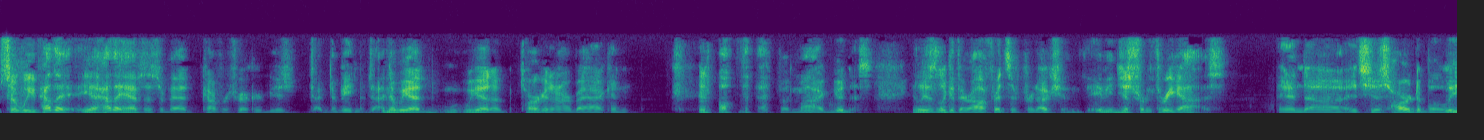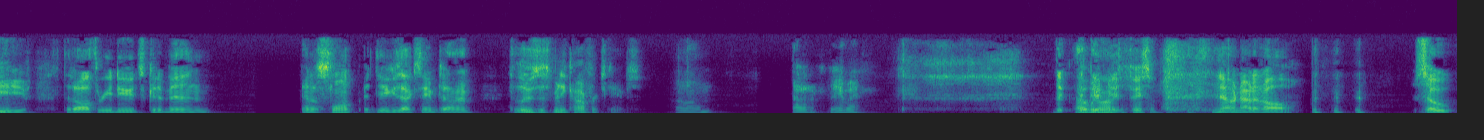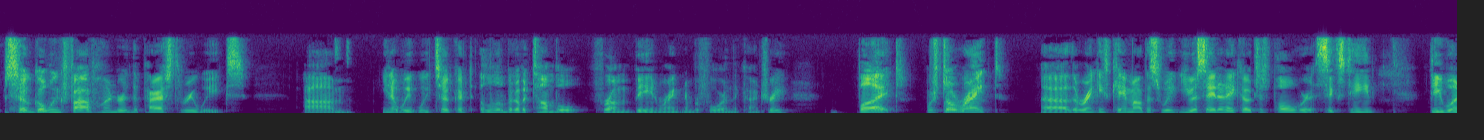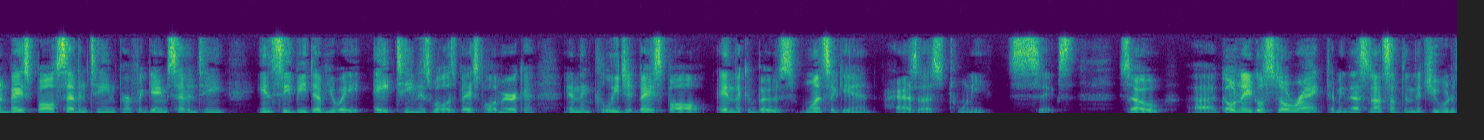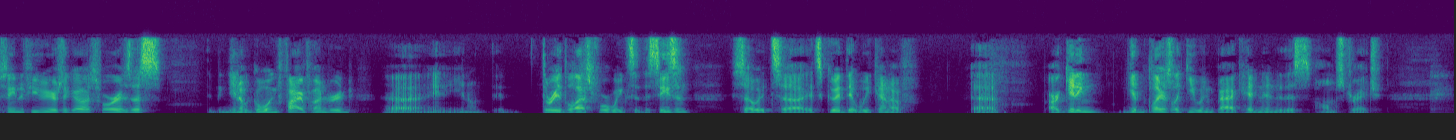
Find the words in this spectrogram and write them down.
So we've, How they yeah how they have such a bad conference record is I mean I know we had we had a target on our back and and all that but my goodness you just look at their offensive production I mean, just from three guys and uh, it's just hard to believe that all three dudes could have been in a slump at the exact same time to lose this many conference games. Um, I don't know. Anyway, the, I the hope we good don't news- have to face them. No, not at all. so, so going 500 the past three weeks, um, you know, we, we took a, a little bit of a tumble from being ranked number four in the country, but we're still ranked. Uh, the rankings came out this week. USA Today coaches poll, we're at 16. D1 baseball 17, perfect game 17, NCBWA 18 as well as Baseball America, and then collegiate baseball in the caboose once again has us 26th. So, uh, Golden Eagles still ranked. I mean, that's not something that you would have seen a few years ago as far as us, you know, going 500, uh, you know, three of the last four weeks of the season. So it's, uh, it's good that we kind of, uh, are getting, getting players like Ewing back heading into this home stretch.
